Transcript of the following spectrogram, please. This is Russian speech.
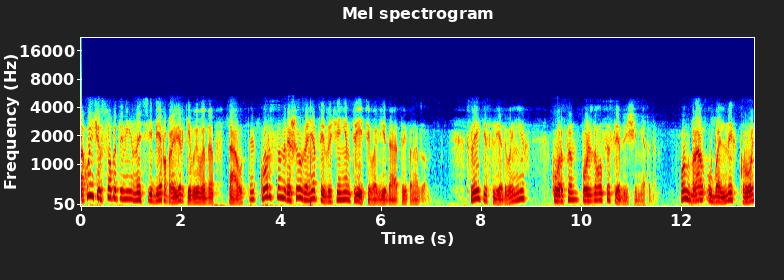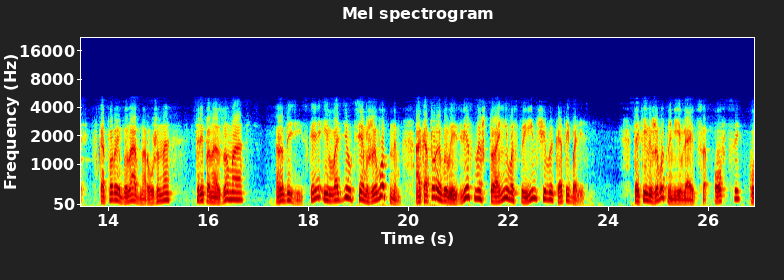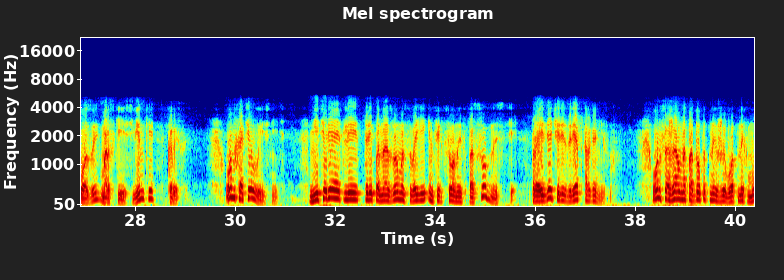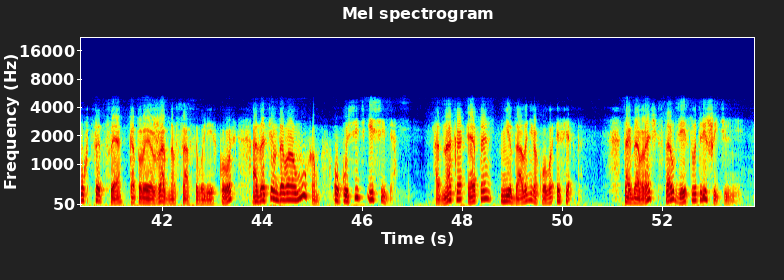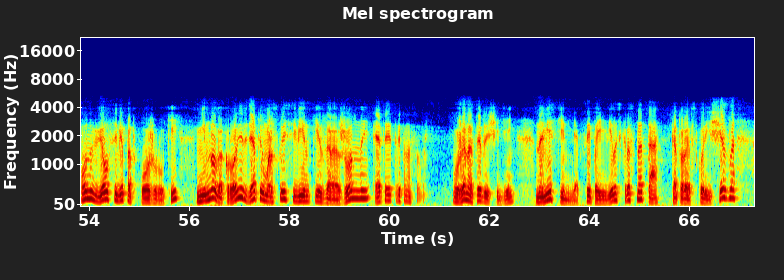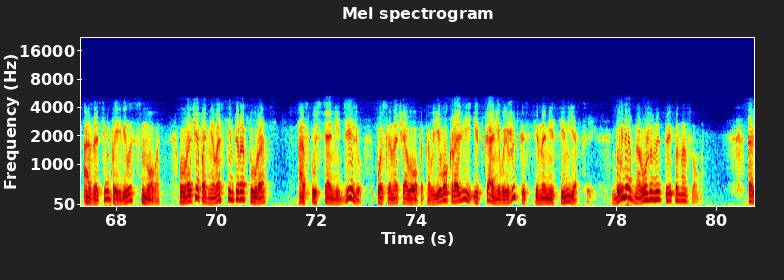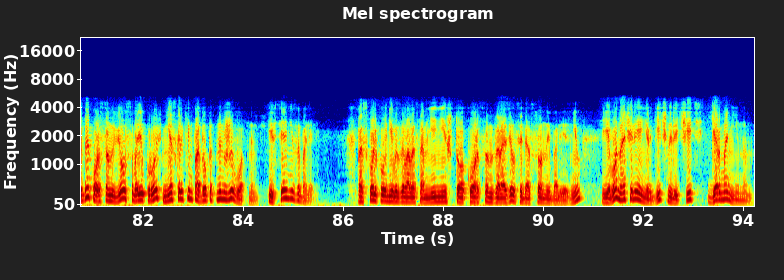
Покончив с опытами на себе по проверке выводов Тауте, Корсон решил заняться изучением третьего вида трипанозом. В своих исследованиях Корсон пользовался следующим методом. Он брал у больных кровь, в которой была обнаружена трипанозома родезийская, и вводил тем животным, о которых было известно, что они восприимчивы к этой болезни. Такими животными являются овцы, козы, морские свинки, крысы. Он хотел выяснить, не теряет ли трипанозома своей инфекционной способности, пройдя через ряд организмов. Он сажал на подопытных животных мух ЦЦ, которые жадно всасывали их кровь, а затем давал мухам укусить и себя. Однако это не дало никакого эффекта. Тогда врач стал действовать решительнее. Он ввел себе под кожу руки немного крови, взятой у морской свинки, зараженной этой трепаносомой. Уже на следующий день на месте инъекции появилась краснота, которая вскоре исчезла, а затем появилась снова. У врача поднялась температура, а спустя неделю после начала опыта в его крови и тканевой жидкости на месте инъекции были обнаружены трепанозомы. Тогда Корсон ввел свою кровь нескольким подопытным животным, и все они заболели. Поскольку не вызывало сомнений, что Корсон заразил себя сонной болезнью, его начали энергично лечить германином.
